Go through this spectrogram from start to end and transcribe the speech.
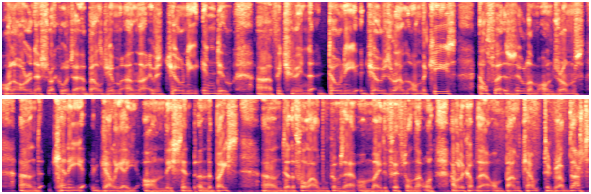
on R&S Records out of Belgium, and that was Joni Indu, uh, featuring Doni Joesran on the keys, Elfa Zulham on drums, and Kenny Gabriel on the synth and the bass. And uh, the full album comes out on May the 5th on that one. Have a look up there on Bandcamp to grab that.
